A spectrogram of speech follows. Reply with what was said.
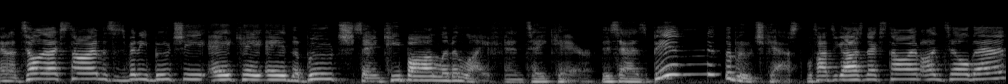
And until next time, this is Vinny Bucci, aka The Booch, saying keep on living life and take care. This has been the Boochcast. We'll talk to you guys next time. Until then,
